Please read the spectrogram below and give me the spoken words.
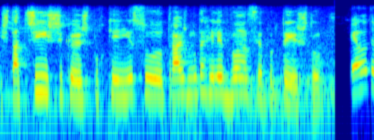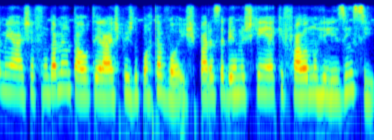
estatísticas, porque isso traz muita relevância para o texto. Ela também acha fundamental ter aspas do porta-voz, para sabermos quem é que fala no release em si,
